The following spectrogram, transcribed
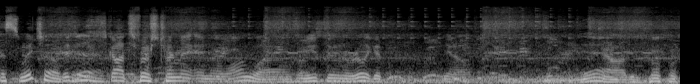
a switch up. this yeah. is Scott's first tournament in a long while. He's doing a really good, you know, Yeah. job.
